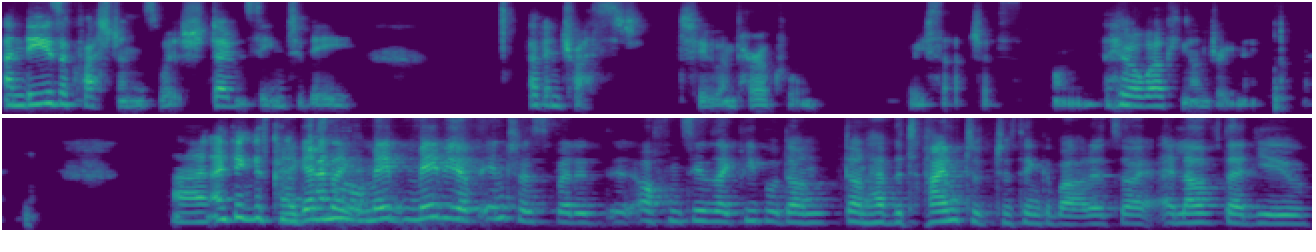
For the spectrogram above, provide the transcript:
And these are questions which don't seem to be of interest to empirical researchers on, who are working on dreaming. And I think this kind I guess general... like maybe, maybe of interest, but it, it, often seems like people don't don't have the time to, to think about it. So I, I love that you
